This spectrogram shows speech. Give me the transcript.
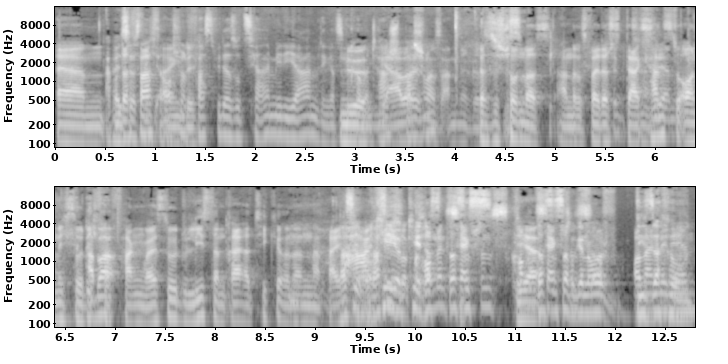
Ähm, Aber und ist das, war's nicht auch schon fast wieder sozialmedial mit den ganzen Nö. Kommentarspalten? Ja, aber ist schon was anderes. Das ist schon was anderes, weil das, da kannst du auch nicht so dich Aber- verfangen, weißt du? Du liest dann drei Artikel und dann reicht Was- Ah, okay, so okay, das- Comment das ist- Sections, Ja. Comment Das ist Sections aber genau die Sache,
